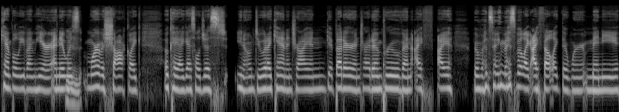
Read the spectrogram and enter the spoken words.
can't believe I'm here. And it was more of a shock, like, okay, I guess I'll just, you know, do what I can and try and get better and try to improve. And I, f- I feel bad saying this, but like, I felt like there weren't many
